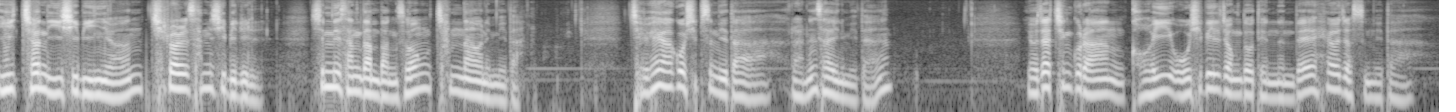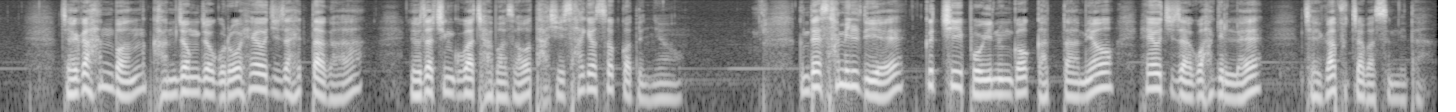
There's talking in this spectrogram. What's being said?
2022년 7월 31일 심리상담 방송 참나원입니다. 재회하고 싶습니다. 라는 사연입니다. 여자친구랑 거의 50일 정도 됐는데 헤어졌습니다. 제가 한 번 감정적으로 헤어지자 했다가 여자친구가 잡아서 다시 사귀었었거든요. 근데 3일 뒤에 끝이 보이는 것 같다며 헤어지자고 하길래 제가 붙잡았습니다.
